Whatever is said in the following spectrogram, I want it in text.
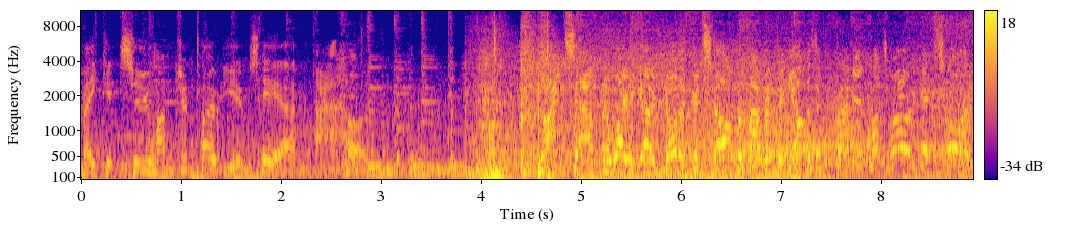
make it 200 podiums here at home. Lights out and away we go. Not a good start for Maverick Vinales and Fabio Quartararo gets swallowed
